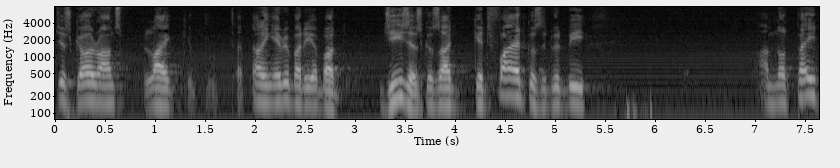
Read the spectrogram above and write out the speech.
just go around like telling everybody about Jesus because I'd get fired because it would be I'm not paid.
